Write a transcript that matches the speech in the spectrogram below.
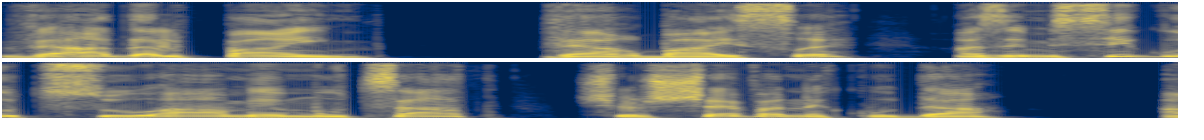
ועד 2014, אז הם השיגו תשואה ממוצעת של 7.4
